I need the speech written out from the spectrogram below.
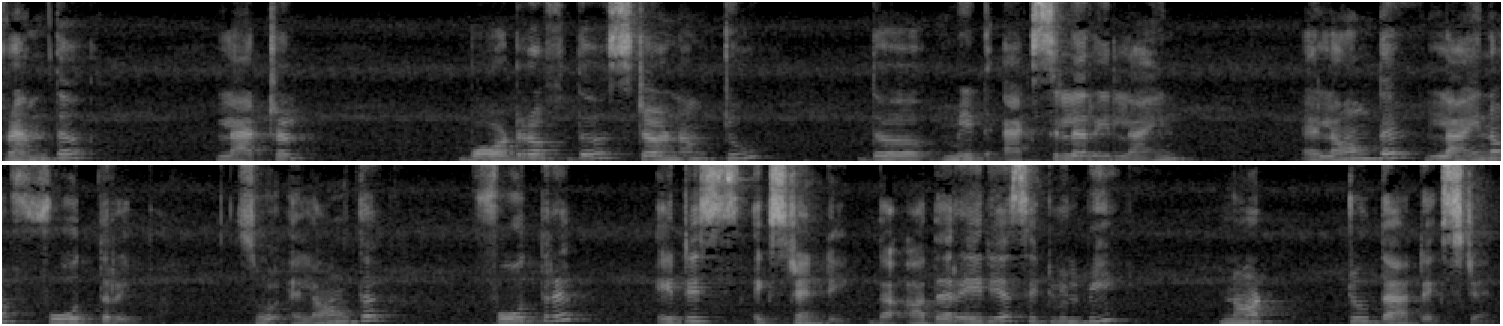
from the lateral border of the sternum to the mid axillary line along the line of fourth rib. So along the fourth rib it is extending. The other areas it will be not to that extent.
